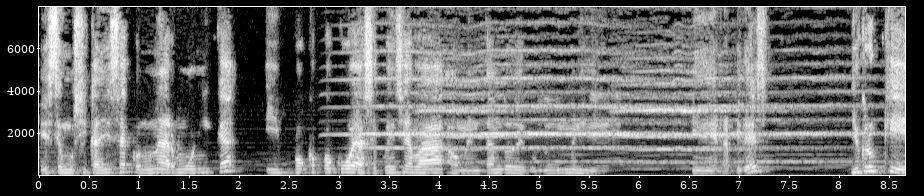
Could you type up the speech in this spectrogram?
eh, se musicaliza con una armónica y poco a poco la secuencia va aumentando de volumen y de, rapidez. Yo creo que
